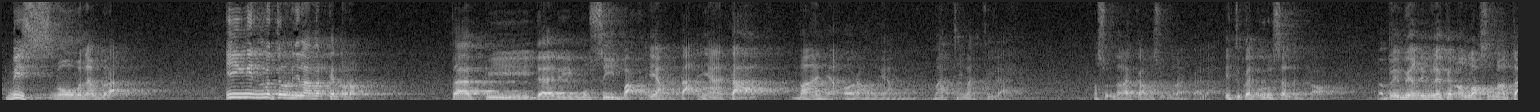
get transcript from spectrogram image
Bis mau menabrak. Ingin betul menyelamatkan orang. Tapi dari musibah yang tak nyata banyak orang yang mati-matilah masuk neraka masuk neraka lah. Itu kan urusan engkau. Bapak Ibu yang dimuliakan Allah SWT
